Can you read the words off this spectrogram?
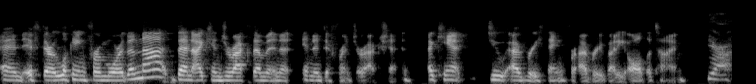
And if they're looking for more than that then i can direct them in a, in a different direction. I can't do everything for everybody all the time. Yeah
